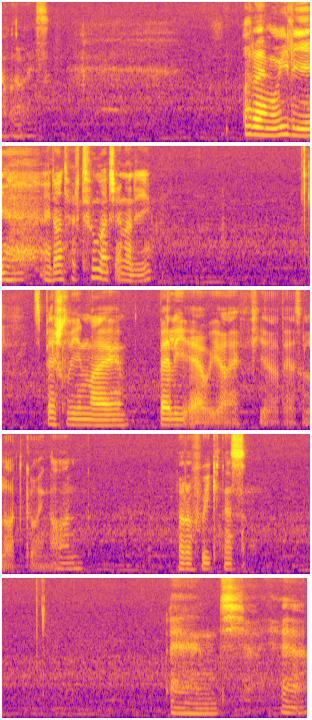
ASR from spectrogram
otherwise. But I'm really, I don't have too much energy. Especially in my belly area I feel there's a lot going on. A lot of weakness. And yeah.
